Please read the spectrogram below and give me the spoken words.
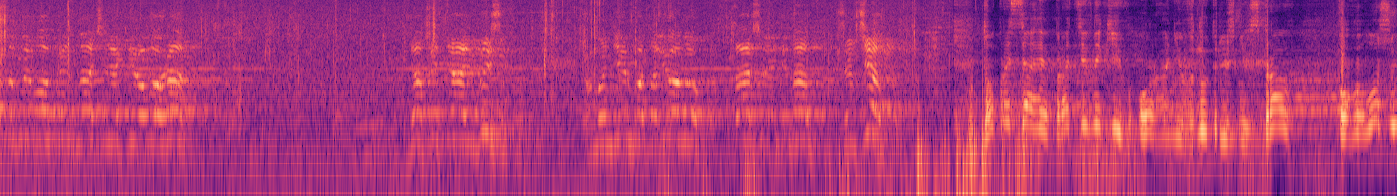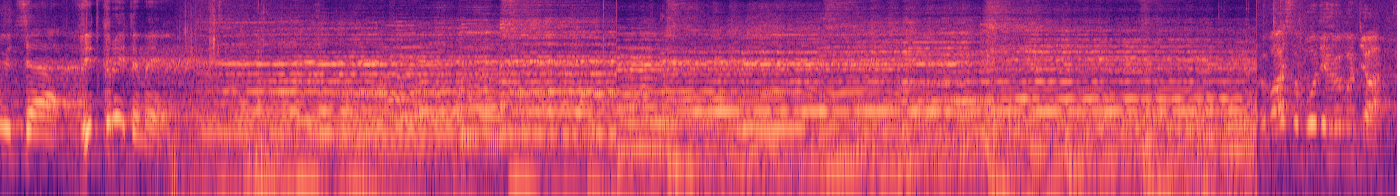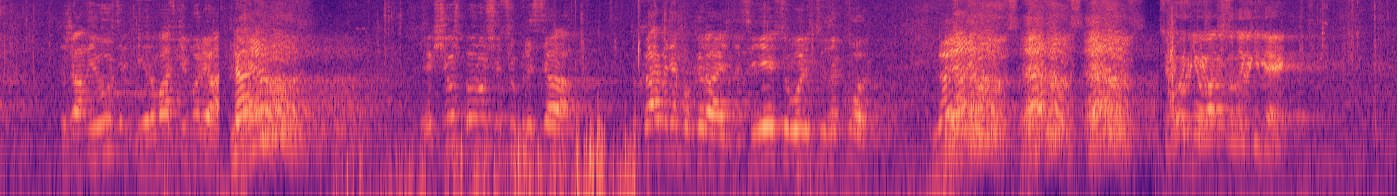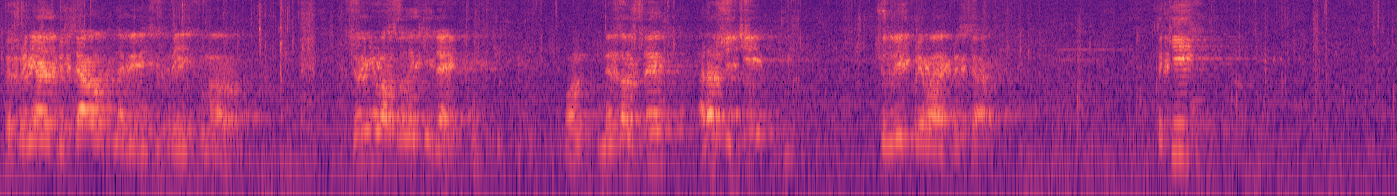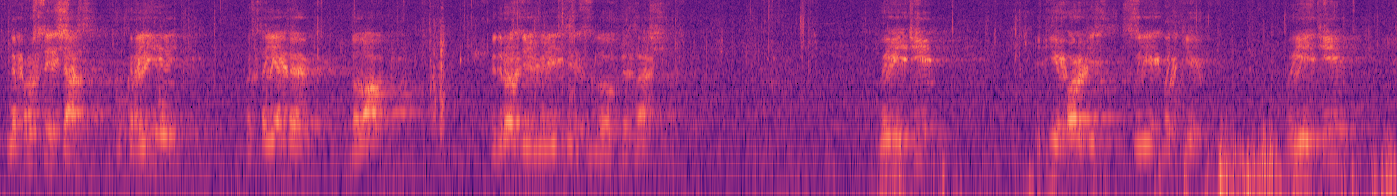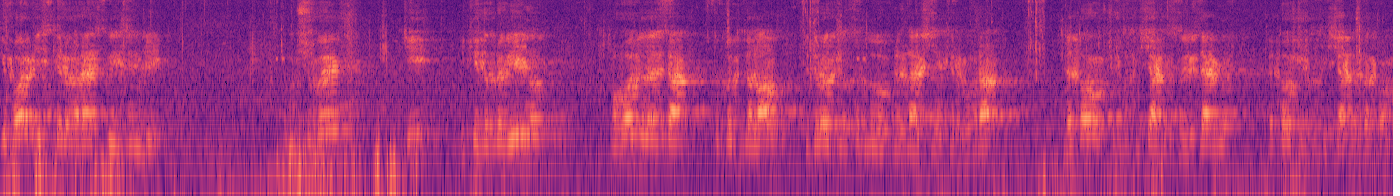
особливого призначення Кіровоград для присяги вишукав командир батальйону старший лейтенант Шевченко. До присяги працівників органів внутрішніх справ оголошуються відкритими. Свободі громадян державний устрій і громадський порядок. Якщо ж порушую цю присягу, то хай мене покарають за цією суворістю закону. Сьогодні у вас великий день. Ви прийняли присягу на вірність українському народу. Сьогодні у вас великий день. Бо не завжди, раз в житті чоловік приймає присягу. В такий непростий час в Україні ви стаєте до лав підрозділів міліції особливого призначення. Ви є ті, які гордість своїх батьків. Ви є ті, які гордість Кіровоградської землі. Тому що ви ті, які добровільно погодилися вступити до лав підрозділу особливого призначення Кіровоград для того, щоб захищати свою землю, для того, щоб захищати закон.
